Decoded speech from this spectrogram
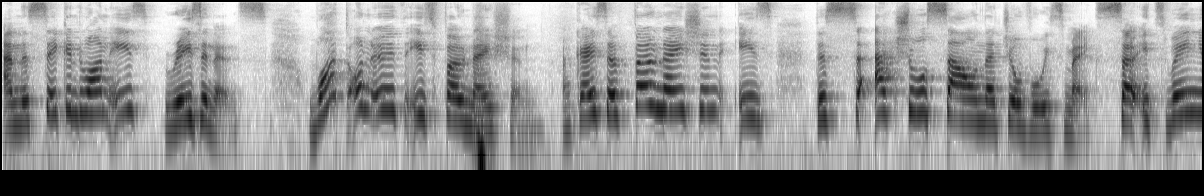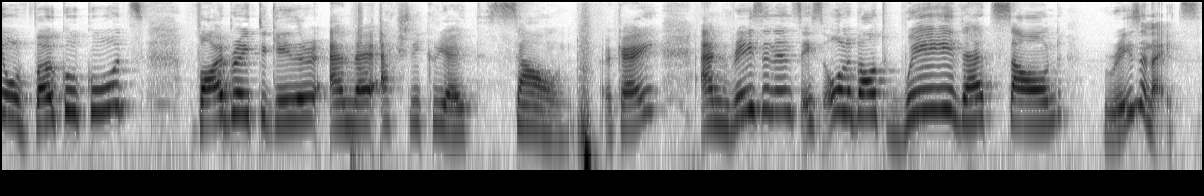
and the second one is resonance. What on earth is phonation? Okay, so phonation is the actual sound that your voice makes. So it's when your vocal cords vibrate together and they actually create sound. Okay, and resonance is all about where that sound resonates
